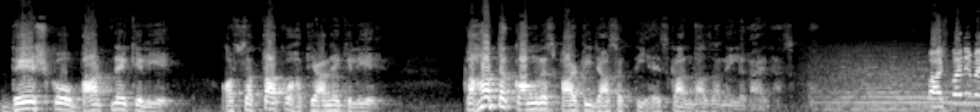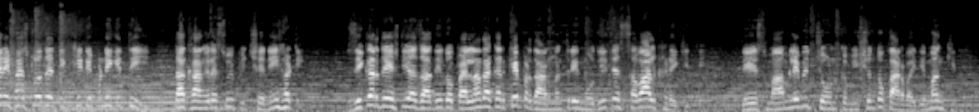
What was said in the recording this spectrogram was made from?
देश को बांटने के लिए और सत्ता को हथियाने के लिए कहां तक कांग्रेस पार्टी जा सकती है इसका अंदाजा नहीं लगाया जा सकता ਭਾਜਪਾ ਨੇ ਮੈਨੀਫੈਸਟੋ ਤੇ ਤਿੱਖੀ ਟਿੱਪਣੀ ਕੀਤੀ ਤਾਂ ਕਾਂਗਰਸ ਵੀ ਪਿੱਛੇ ਨਹੀਂ ਹਟੀ ਜ਼ਿਕਰ ਦੇਸ਼ ਦੀ ਆਜ਼ਾਦੀ ਤੋਂ ਪਹਿਲਾਂ ਦਾ ਕਰਕੇ ਪ੍ਰਧਾਨ ਮੰਤਰੀ ਮੋਦੀ ਤੇ ਸਵਾਲ ਖੜੇ ਕੀਤੇ ਤੇ ਇਸ ਮਾਮਲੇ ਵਿੱਚ ਚੋਣ ਕਮਿਸ਼ਨ ਤੋਂ ਕਾਰਵਾਈ ਦੀ ਮੰਗ ਕੀਤੀ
